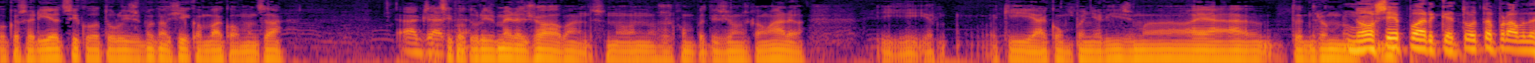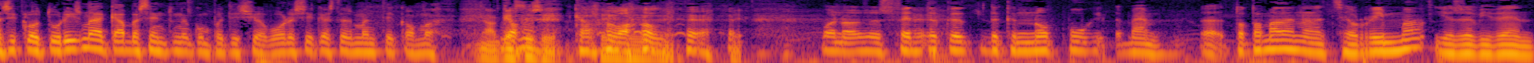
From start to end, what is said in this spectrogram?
el que seria el cicloturisme que així com va començar. El Exacte. cicloturisme era això abans, no, no les competicions com ara. I aquí hi ha companyerisme, hi ha... Tindrem... No sé per què tota prova de cicloturisme acaba sent una competició. A veure si aquesta es manté com a... No, aquesta sí. Com Sí, a sí, volta. sí, Bueno, el fet de que, de que no pugui... Bem, eh, tothom ha d'anar al seu ritme i és evident,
